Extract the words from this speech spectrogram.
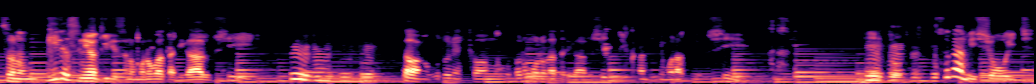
そのギリスにはギリスの物語があるし、うんうんうん氷川のことには氷川のことの物語があるしっていう感じにもなってるし、うん。えっと、津上正一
